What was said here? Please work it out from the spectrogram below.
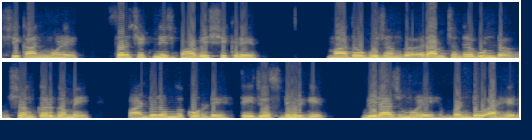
श्रीकांत मुळे सरचिटणीस भावेश शिखरे माधव भुजंग रामचंद्र गुंड शंकर गमे पांडुरंग कोरडे तेजस ढेरगे विराज मुळे बंडू आहेर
